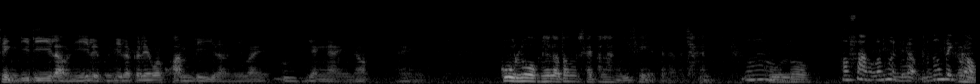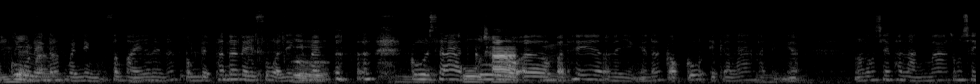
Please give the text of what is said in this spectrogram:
สิ่งดีๆ เหล่านี้ หรือบางทีเราก็เรียกว่าความดีเหล่านี้ไว้อืมยังไงเนาะเออกู้โลกนี่เราต้องใช้พลังวิเศษนะครับอาจารย์อืมกู้โลก พอฟังแล้วเหมือนแบบมันต้องไปกอบยิ่งใหญ่กู้เลยมากเนาะเหมือนอย่างสมัยอะไรนะสมเด็จพระนเรศวรอย่างนี้มันเออกู้ชาติกู้ชาติเอออม ประเทศอะไรอย่างเงี้ยนะกอบกู้เอกราชอย่างเงี้ยเราต้องใช้พลังมากต้องใช้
